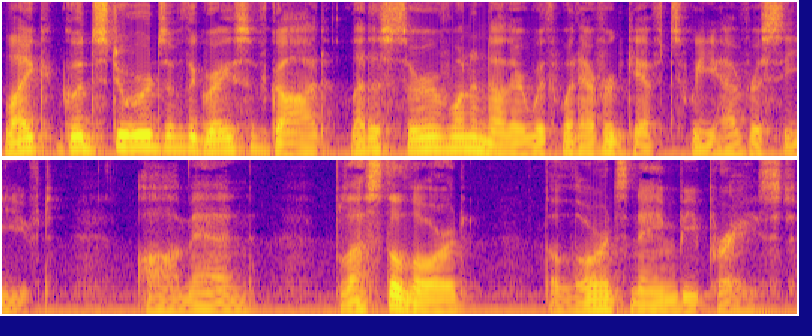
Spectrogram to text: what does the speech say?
Like good stewards of the grace of God, let us serve one another with whatever gifts we have received. Amen. Bless the Lord. The Lord's name be praised.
